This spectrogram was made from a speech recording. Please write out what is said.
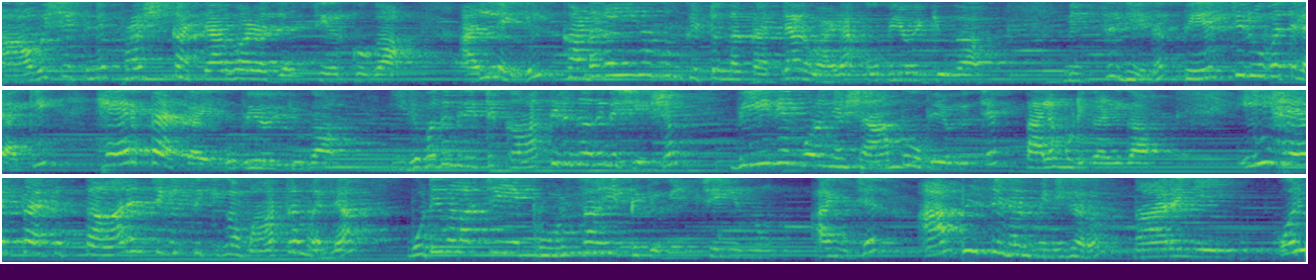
ആവശ്യത്തിന് ഫ്രഷ് കറ്റാർവാഴ ജെൽ ചേർക്കുക. അല്ലെങ്കിൽ കടകളിൽ നിന്നും കിട്ടുന്ന കറ്റാർ വാഴ ഉപയോഗിക്കുക. മിക്സ് ചെയ്ത് പേസ്റ്റ് രൂപത്തിലാക്കി ഹെയർ പാക്കായി ഉപയോഗിക്കുക. ഇരുപത് മിനിറ്റ് കാത്തിരുന്നതിന് ശേഷം വീര്യം കുറഞ്ഞ ഷാമ്പു ഉപയോഗിച്ച് തലമുടി കഴുകാം. ഈ ഹെയർ പാക്ക് താരൻ ചികിത്സിക്കുക മാത്രമല്ല മുടി വളർച്ചയെ പ്രോത്സാഹിപ്പിക്കുകയും ചെയ്യുന്നു. അഞ്ച് ആപ്പിൾ സിഡർ വിനിഗറും നാരങ്ങയും. ഒരു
